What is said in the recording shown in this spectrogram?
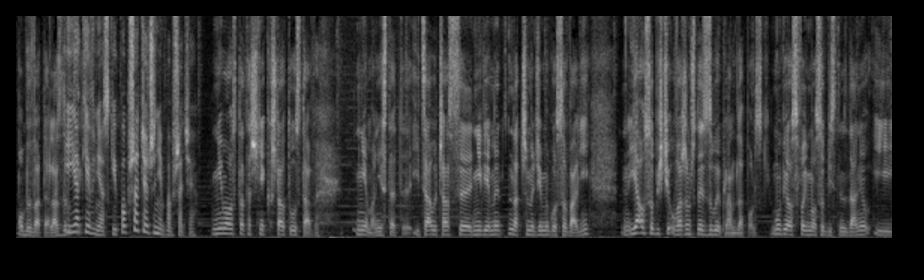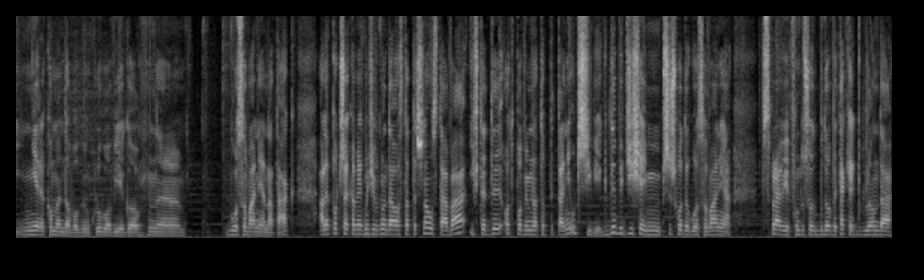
obywatela. Z I drugiej, jakie wnioski? Poprzecie czy nie poprzecie? nie ma ostatecznie kształtu ustawy. Nie ma, niestety. I cały czas e, nie wiemy, nad czym będziemy głosowali. Ja osobiście uważam, że to jest zły plan dla Polski. Mówię o swoim osobistym zdaniu i nie rekomendowałbym klubowi jego e, głosowania na tak, ale poczekam, jak będzie wyglądała ostateczna ustawa i wtedy odpowiem na to pytanie uczciwie. Gdyby dzisiaj mi przyszło do głosowania w sprawie Funduszu Odbudowy tak, jak wygląda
